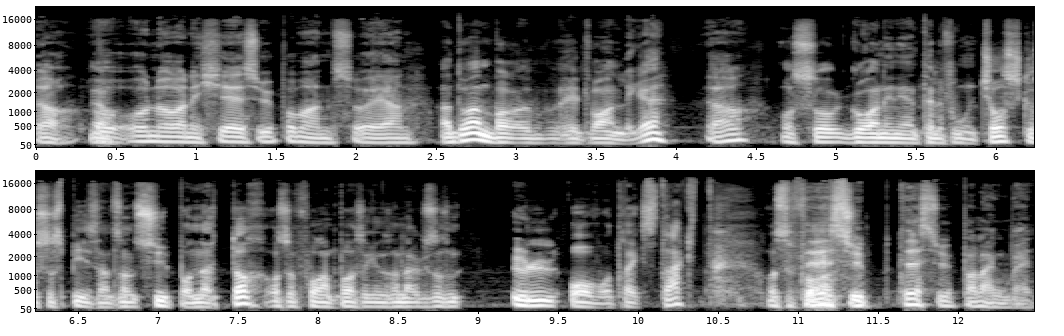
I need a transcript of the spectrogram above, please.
Ja, og, og når han ikke er Supermann, så er han Ja, da er han bare helt vanlig. Ja. Og så går han inn i en telefonkiosk, og så spiser han sånn supernøtter, og så får han på seg en sånn, sånn ull-overtrekkstrakt, og så får Det er, han sup, det er superlangbein.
